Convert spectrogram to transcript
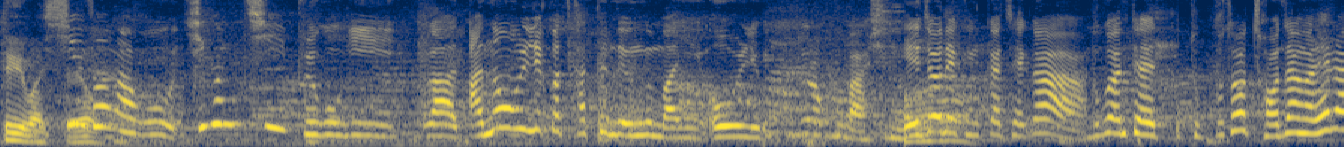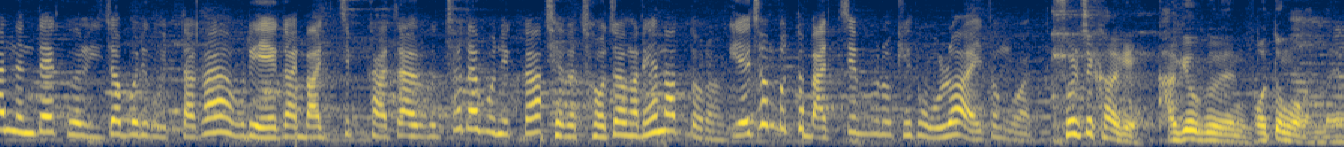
되게 맛있어요. 신선하고 시금치 불고기가 안 어울릴 것 같은데 은근 많이 어울리고 부드럽고 맛있는. 예전에 그러니까 제가 누구한테 듣고서 저장을 해놨는데 그걸 잊어버리고 있다가 우리 애가 맛집 가자 고 찾아보니까 제가 저장을 해놨더라고요. 예전부터 맛집으로 계속 올라와 있던 것 같아요. 솔직하게 가격은 어떤 것 같나요?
